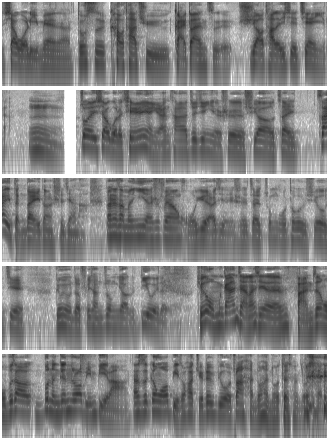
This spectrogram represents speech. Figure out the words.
效果里面呢都是靠他去改段子，需要他的一些建议的。嗯，作为效果的签约演员，他最近也是需要在。再等待一段时间了，但是他们依然是非常活跃，而且也是在中国脱口秀界拥有着非常重要的地位的人。觉得我们刚刚讲那些人，反正我不知道不能跟罗宾比啦，但是跟我比的话，绝对比我赚很多很多的很多钱的。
